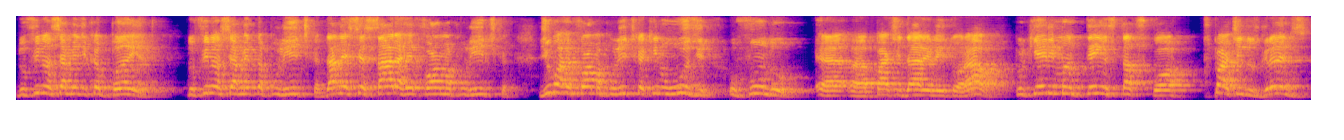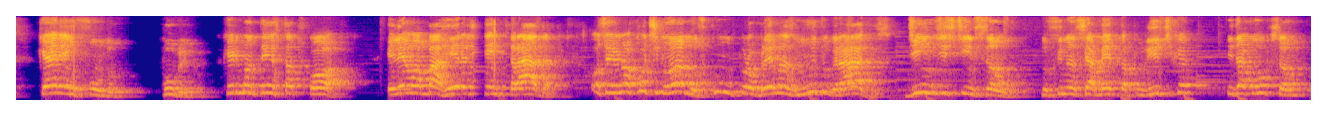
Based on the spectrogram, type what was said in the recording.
do financiamento de campanha, do financiamento da política, da necessária reforma política, de uma reforma política que não use o fundo é, partidário eleitoral, porque ele mantém o status quo. Os partidos grandes querem o fundo público, porque ele mantém o status quo. Ele é uma barreira de entrada. Ou seja, nós continuamos com problemas muito graves de indistinção do financiamento da política e da corrupção.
